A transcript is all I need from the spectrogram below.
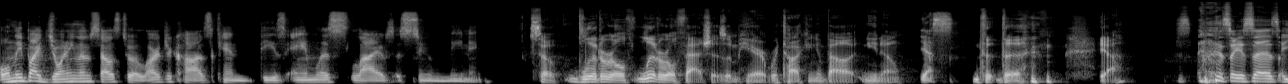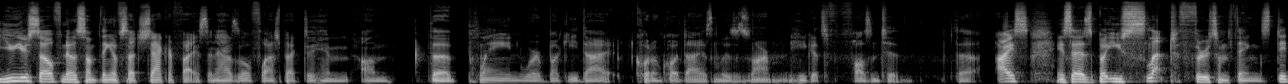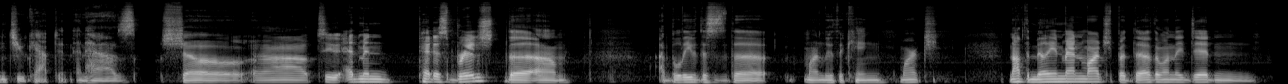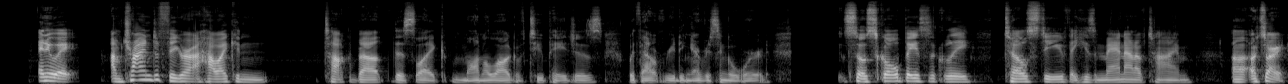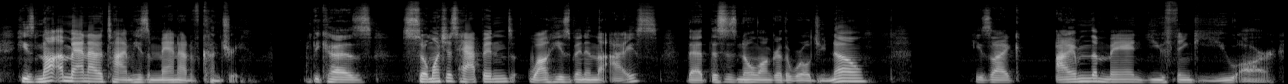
Only by joining themselves to a larger cause can these aimless lives assume meaning. so literal literal fascism here we're talking about you know Yes. the, the yeah so he says, You yourself know something of such sacrifice, and has a little flashback to him on the plane where Bucky die, quote unquote, dies and loses his arm. And he gets falls into the ice. He says, But you slept through some things, didn't you, Captain? And has show uh, to Edmund Pettus Bridge, the um, I believe this is the Martin Luther King March. Not the Million Man March, but the other one they did. And anyway, I'm trying to figure out how I can talk about this like monologue of two pages without reading every single word. So Skull basically tells Steve that he's a man out of time. Uh, or sorry, he's not a man out of time. He's a man out of country because so much has happened while he's been in the ice that this is no longer the world you know. He's like, I'm the man you think you are.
